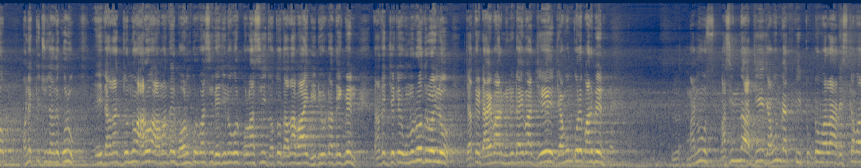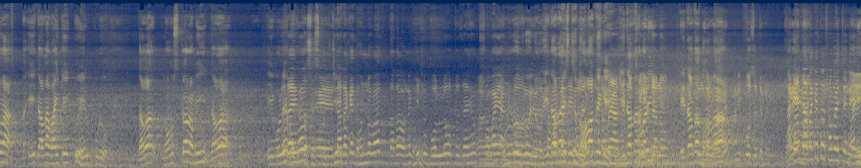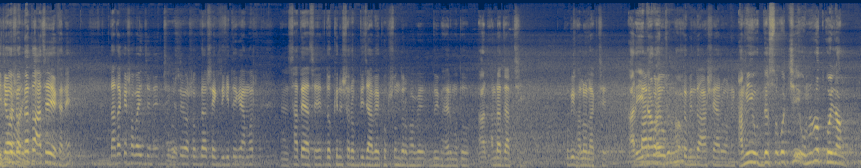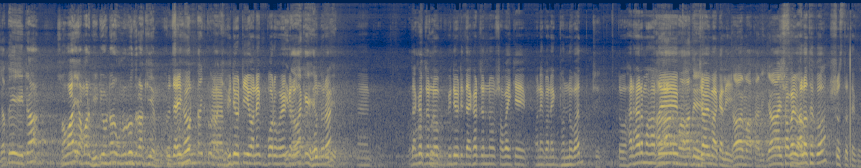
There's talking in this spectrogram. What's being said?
অনেক কিছু যাতে করুক। এই দাদার জন্য আরও আমাদের বহরমপুরবাসী, রেজিনগর পলাশি যত দাদা ভাই ভিডিওটা দেখবেন, তাদের থেকে অনুরোধ রইল, যাতে ড্রাইভার, মিনি ড্রাইভার যে যেমন করে পারবেন মানুষ বাসিন্দা যে যেমন ব্যক্তি টোটোওয়ালা রিক্সাওয়ালা এই দাদা ভাইকে একটু হেল্প করো। দাদা নমস্কার আমি দাদা এই বলে যাই হোক। দাদাকে ধন্যবাদ। দাদা অনেক কিছু বলল তো যাই হোক সবাই অনুরোধ রইল। এই দাদা এসছে ধলা থেকে এই দাদার বাড়ি এই দাদা ধলা। মানে পৌঁছতে পারে। আর এই দাদাকে তো সবাই চেনে মানে এই যে অশোকদা তো আছেই এখানে। দাদাকে সবাই চেনে অবশ্যই অশোকদা শেখ দিঘি থেকে আমার সাথে আছে দক্ষিণেশ্বর অব্দি যাবে খুব সুন্দরভাবে দুই ভাইয়ের মতো। আমরা যাচ্ছি। খুবই ভালো লাগছে। আর এই তারপরেও জন্য ভক্তবৃন্দ আসে আরও অনেক। আমি উদ্দেশ্য করছি অনুরোধ করলাম যাতে এটা সবাই আমার ভিডিওটার অনুরোধ রাখিয়েন তো যাই হোক। ভিডিওটি অনেক বড় হয়ে গেল বন্ধুরা। দেখার জন্য ভিডিওটি দেখার জন্য সবাইকে অনেক অনেক ধন্যবাদ। ঠিক। তো হর হর মহাদেব। জয় মা কালী। জয় মা কালী জয় সবাই ভালো থেকো সুস্থ থেকো।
